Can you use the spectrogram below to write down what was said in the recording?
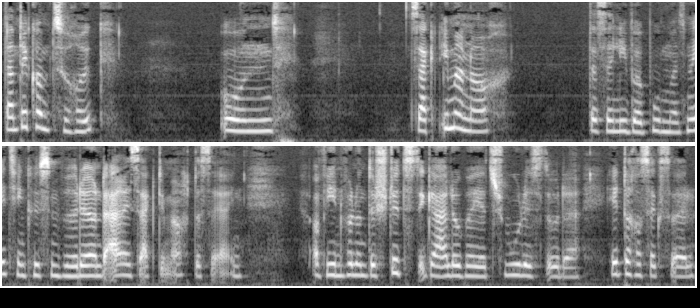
Dante kommt zurück und sagt immer noch, dass er lieber Buben als Mädchen küssen würde. Und Ari sagt ihm auch, dass er ihn auf jeden Fall unterstützt, egal ob er jetzt schwul ist oder heterosexuell.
